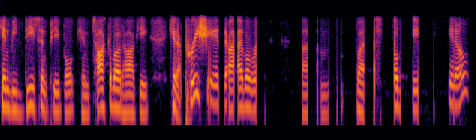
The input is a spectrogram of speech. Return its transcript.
can be decent people, can talk about hockey, can appreciate the rivalry, um, but still be you know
